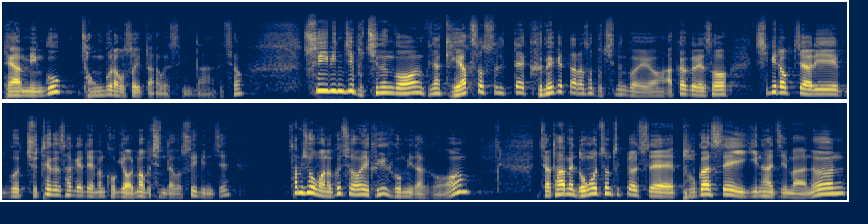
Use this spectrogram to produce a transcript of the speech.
대한민국 정부라고 써 있다라고 했습니다 그렇죠? 수입인지 붙이는 건 그냥 계약서 쓸때 금액에 따라서 붙이는 거예요. 아까 그래서 11억짜리 그 주택을 사게 되면 거기 얼마 붙인다고 수입인지 35만 원 그렇죠? 예, 그게 그겁니다 그거. 자 다음에 농어촌 특별세 부가세이긴 하지만은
